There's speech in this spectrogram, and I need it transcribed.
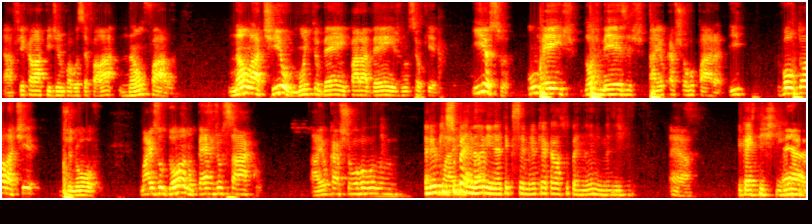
Ela fica lá pedindo para você falar, não fala. não latiu, muito bem, parabéns, não sei o quê. Isso, um mês, dois meses, aí o cachorro para. E voltou a latir de novo. Mas o dono perde o saco. Aí o cachorro. É meio que vai... super nani, né? Tem que ser meio que aquela super nani, né? De... É. Ficar insistindo. É.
